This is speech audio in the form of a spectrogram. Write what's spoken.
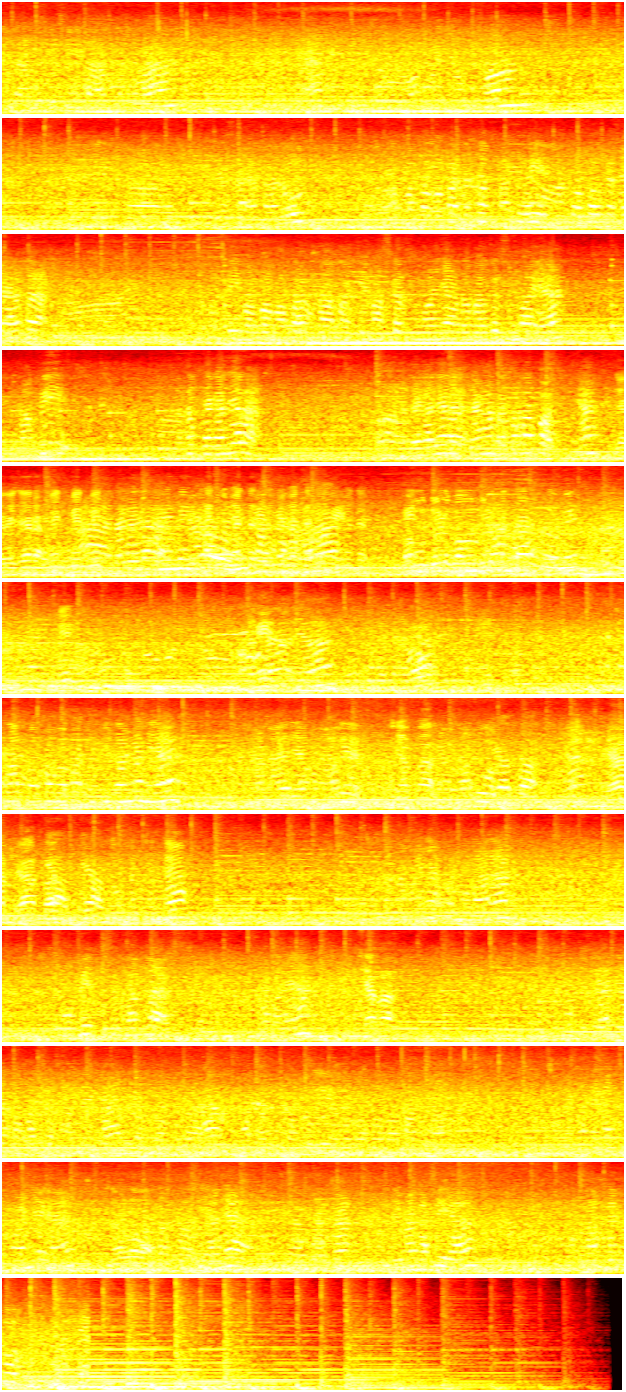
baik kami di sini tahap kedua ya untuk menyongsong kebiasaan baru bapak-bapak tetap patuhi protokol kesehatan seperti bapak-bapak udah pakai masker semuanya udah bagus semua ya tapi tetap jaga jarak oh, jaga jarak, jangan rapat-rapat ya. Jaga jarak, min min min. Ah, jaga jarak. Min min. Bangun dulu, bangun dulu bentar. Min. Min. Oke, ya. Terus. Tetap bapak-bapak cuci tangan ya yang mengalir Siapa? ya Siap, siapa? untuk mencegah apa namanya penularan COVID-19 katanya Siapa? demikian yang dapat saya sampaikan dan mudah-mudahan akan dipatuhi oleh bapak-bapak dan rekan-rekan semuanya ya. Halo. atas perhatiannya saya ucapkan terima kasih ya. Assalamualaikum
